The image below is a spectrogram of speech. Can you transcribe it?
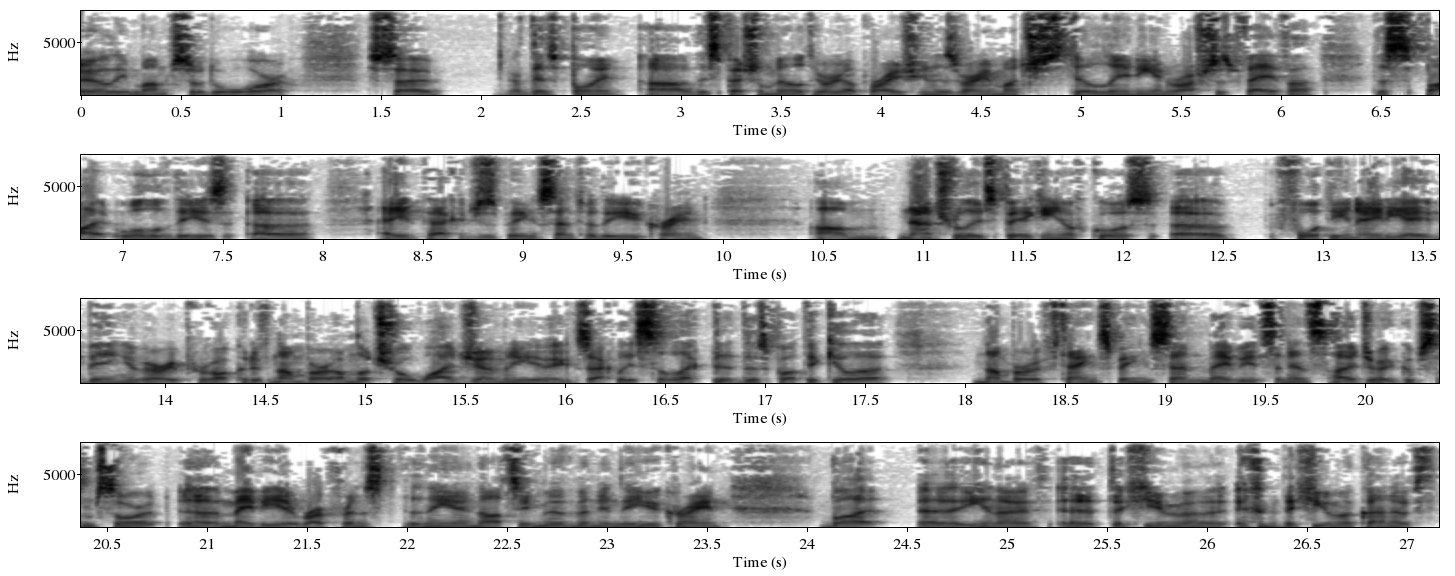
early months of the war. So at this point, uh, the special military operation is very much still leaning in Russia's favor, despite all of these uh, aid packages being sent to the Ukraine. Um, naturally speaking, of course, uh, 1488 being a very provocative number, I'm not sure why Germany exactly selected this particular number of tanks being sent. Maybe it's an inside joke of some sort, uh, maybe a reference to the neo-Nazi movement in the Ukraine. But uh, you know, uh, the humor, the humor kind of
